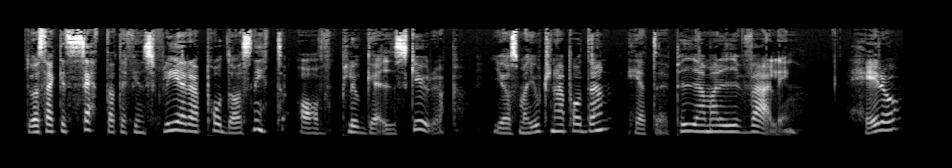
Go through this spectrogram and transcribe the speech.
Du har säkert sett att det finns flera poddavsnitt av Plugga i Skurup. Jag som har gjort den här podden heter Pia-Marie Wärling. Hej då!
